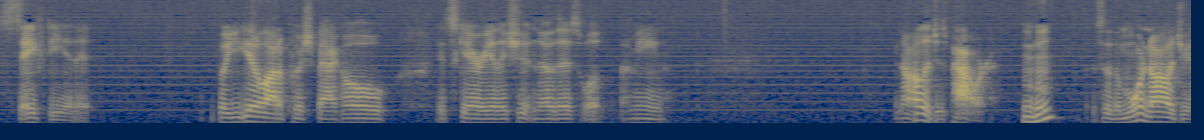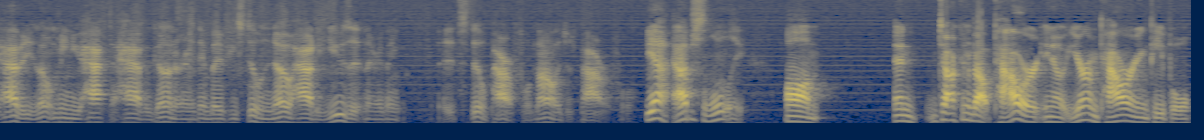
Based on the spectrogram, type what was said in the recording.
safety in it. But you get a lot of pushback. Oh, it's scary. They shouldn't know this. Well, I mean, knowledge is power. mm-hmm. So the more knowledge you have, it don't mean you have to have a gun or anything. But if you still know how to use it and everything, it's still powerful. Knowledge is powerful. Yeah, absolutely. Um, and talking about power, you know, you're empowering people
